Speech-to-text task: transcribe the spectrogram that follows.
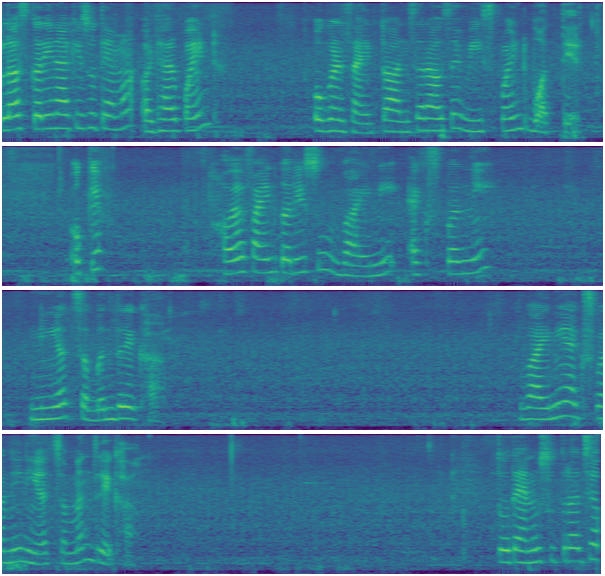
પ્લસ કરી નાખીશું તેમાં અઢાર પોઈન્ટ ઓગણસાઠ. તો આન્સર આવશે વીસ પોઈન્ટ બોતેર ઓકે હવે ફાઇન્ડ કરીશું વાયની એક્સ પરની નિયત સંબંધ રેખા. વાયની એક્સ પરની નિયત સંબંધ રેખા. તો તેનું સૂત્ર છે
